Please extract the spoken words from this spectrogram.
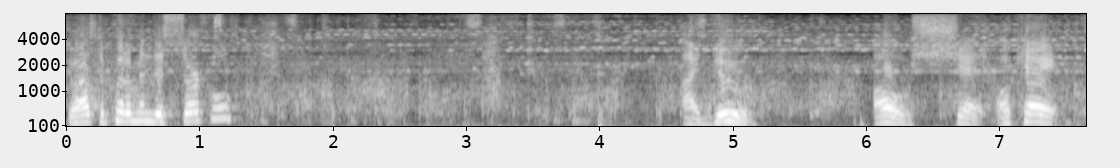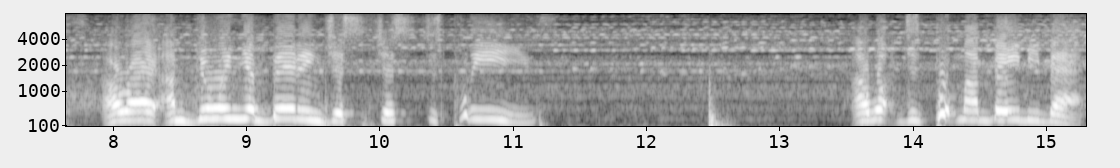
Do I have to put him in this circle? I do. Oh shit. Okay. All right. I'm doing your bidding. Just, just, just please. I want. Just put my baby back.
